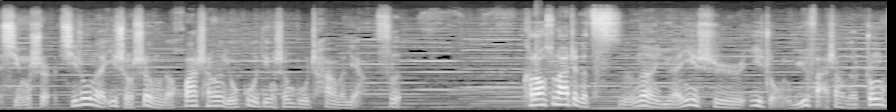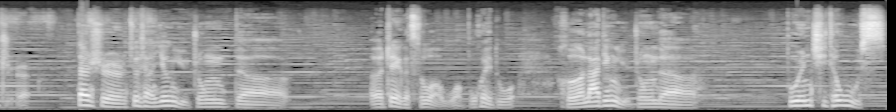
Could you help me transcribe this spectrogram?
形式。其中呢，一首圣咏的花腔由固定声部唱了两次。克劳苏拉这个词呢，原意是一种语法上的终止，但是就像英语中的，呃，这个词我我不会读，和拉丁语中的 b u n c i t u s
